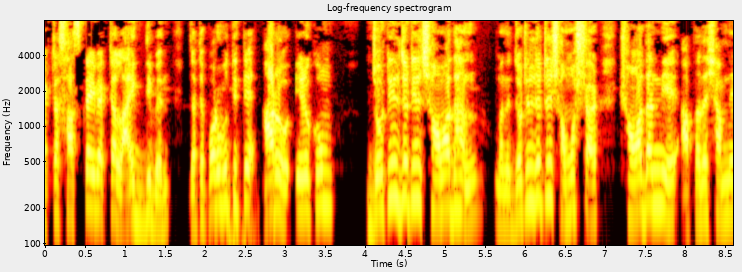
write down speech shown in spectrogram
একটা সাবস্ক্রাইব, একটা লাইক দিবেন, যাতে পরবর্তীতে আরও এরকম জটিল জটিল সমাধান মানে জটিল জটিল সমস্যার সমাধান নিয়ে আপনাদের সামনে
